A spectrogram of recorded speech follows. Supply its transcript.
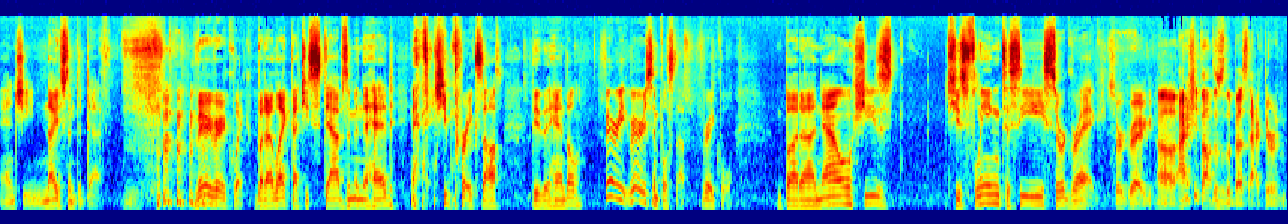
and she knifes him to death. very very quick. But I like that she stabs him in the head and then she breaks off the the handle. Very very simple stuff. Very cool. But uh, now she's she's fleeing to see Sir Greg. Sir Greg, uh, I actually thought this was the best actor. In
